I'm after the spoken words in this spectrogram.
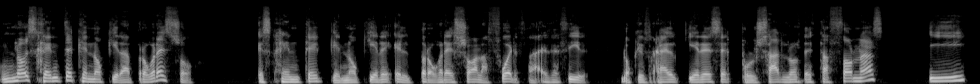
No es gente que no quiera progreso, es gente que no quiere el progreso a la fuerza. Es decir, lo que Israel quiere es expulsarlos de estas zonas y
